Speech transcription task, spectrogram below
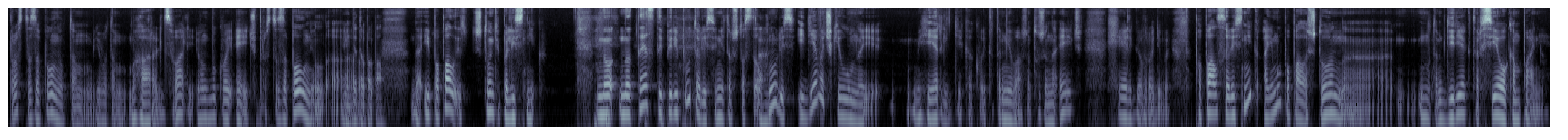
просто заполнил там, его там Гарольд звали, и он буквой H просто заполнил. И где-то попал. Да, и попал, что он типа лесник. Но, но тесты перепутались, они там что столкнулись, ага. и девочки умные, Геральди какой-то, там неважно, тоже на H, Хельга вроде бы, попался лесник, а ему попалось, что он, э, ну там, директор SEO компании.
